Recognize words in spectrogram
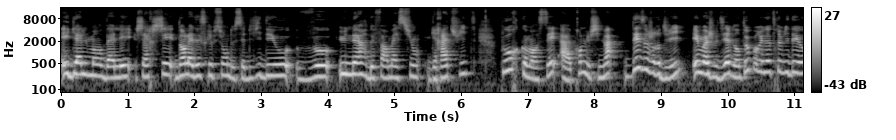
également d'aller chercher dans la description de cette vidéo vaut une heure de formation gratuite pour commencer à apprendre le chinois dès aujourd'hui. Et moi je vous dis à bientôt pour une autre vidéo.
